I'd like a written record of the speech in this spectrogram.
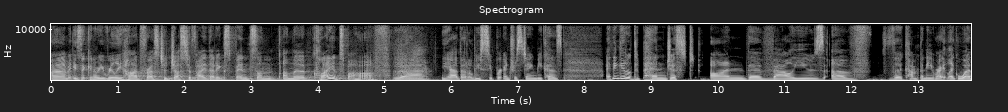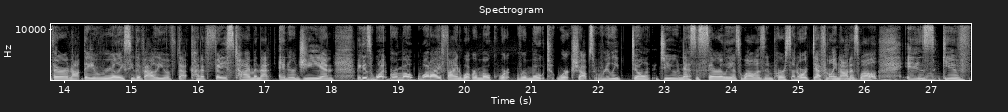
Um, is it going to be really hard for us to justify that expense on on the client's behalf? Yeah. Yeah, that'll be super interesting because I think it'll depend just on the values of the company, right? Like whether or not they really see the value of that kind of FaceTime and that energy and because what remote what I find what remote work, remote workshops really don't do necessarily as well as in person or definitely not as mm-hmm. well is mm-hmm. give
